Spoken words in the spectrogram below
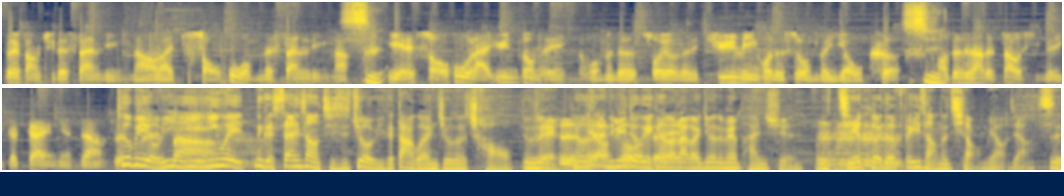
瑞芳区的山林，然后来守护我们的山林啊，是。也守护来运动的我们的所有的居民或者是我们的游客，是。哦，这是它的造型的一个概念，这样子特别有意义，因为那个山上其实就有一个大关鸠的巢，对不对？然后在那边就可以看到大关鸠那边盘旋，结合的非常的巧妙，这样是。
